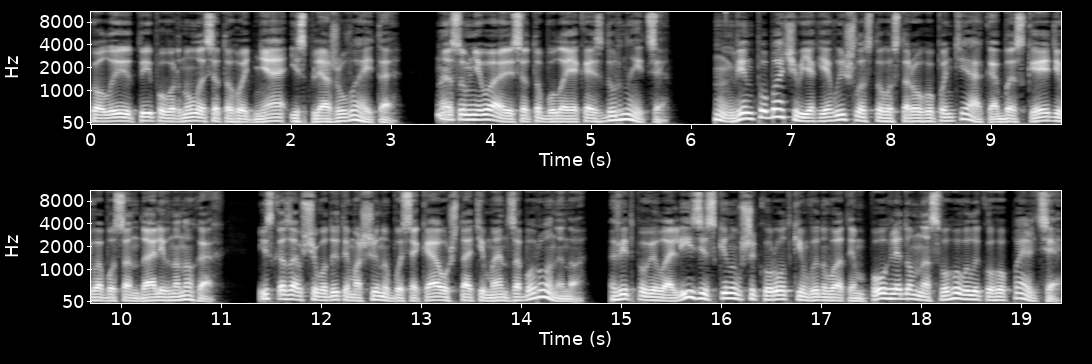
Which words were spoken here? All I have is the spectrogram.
коли ти повернулася того дня із пляжу Вайта? Не сумніваюся, то була якась дурниця. Він побачив, як я вийшла з того старого понтяка, без кедів або сандалів на ногах, і сказав, що водити машину босяка у штаті Мен заборонено, відповіла Лізі, скинувши коротким винуватим поглядом на свого великого пальця,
